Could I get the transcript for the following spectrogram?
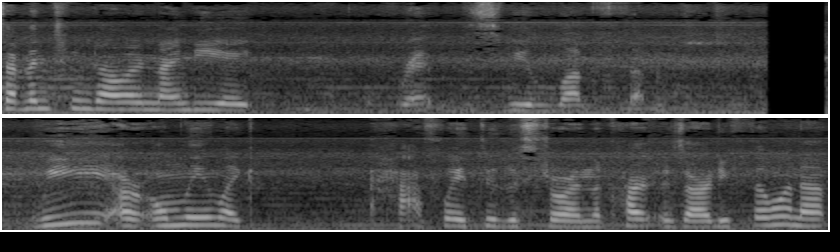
$17.98 ribs. We love them. We are only like halfway through the store and the cart is already filling up.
